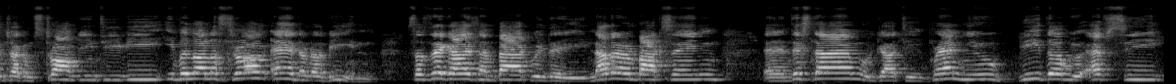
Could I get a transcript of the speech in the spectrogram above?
and welcome Strong Bean TV, even I'm not strong and I'm not a bean. So today guys I'm back with another unboxing and this time we got the brand new BWFC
